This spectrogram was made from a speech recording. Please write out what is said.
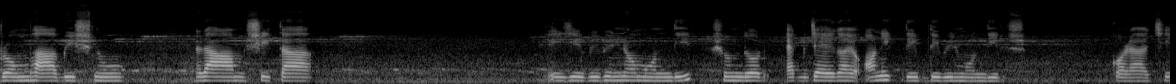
ব্রহ্মা, বিষ্ণু, রাম, সীতা, এই যে বিভিন্ন মন্দির, সুন্দর এক জায়গায় অনেক দেবদেবীর মন্দির করা আছে।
